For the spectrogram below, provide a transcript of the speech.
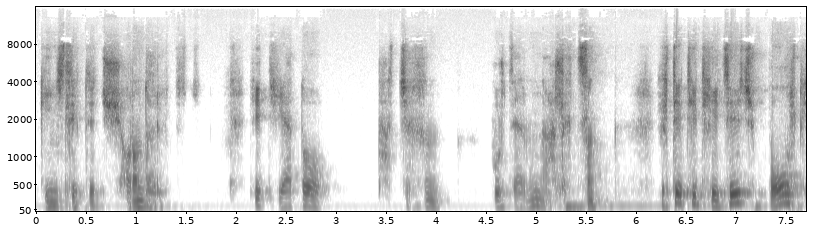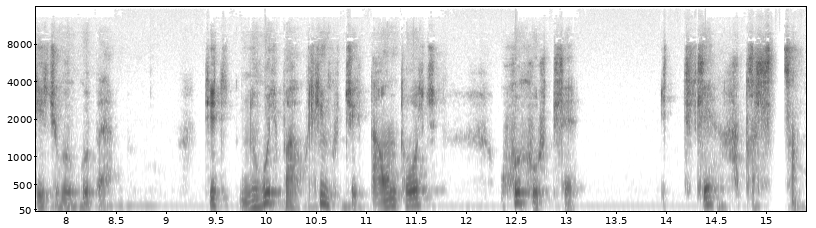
гинжлэгдэж, шоронд хоригдсон. Тэд ядуу тарчихсан бүр зарим нь алагдсан. Гэхдээ тэд хизээж буулт хийж өгөөгүй байв. Тэд нүгэл ба өвлийн хүчийг даван туулж өөхөх хүртлээ итгэлээ хадгалсан.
